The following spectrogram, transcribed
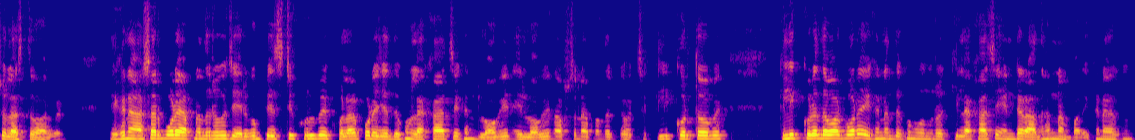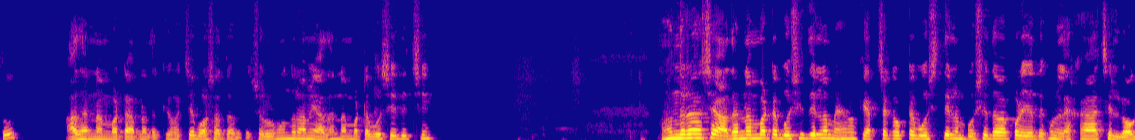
চলে আসতে পারবেন। এখানে আসার পরে আপনাদের হচ্ছে এরকম পেজটি খুলবে, খোলার পরে যে দেখুন লেখা আছে এখানে লগ এই লগ ইন অপশনে আপনাদেরকে হচ্ছে ক্লিক করতে হবে। ক্লিক করে দেওয়ার পরে এখানে দেখুন বন্ধুরা কি লেখা আছে এন্টার আধার নাম্বার এখানে কিন্তু আধার নাম্বারটা আপনাদেরকে হচ্ছে বসাতে হবে। তো চলুন বন্ধুরা, আমি আধার নাম্বারটা বসিয়ে দিচ্ছি। বন্ধুরা, হচ্ছে আধার নাম্বারটা বসিয়ে দিলাম, এখন ক্যাপচা কোডটা বসিয়ে দিলাম। বসিয়ে দেওয়ার পরে দেখুন লেখা আছে লগ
